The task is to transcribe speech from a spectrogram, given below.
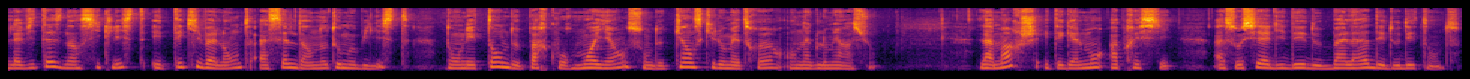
la vitesse d'un cycliste est équivalente à celle d'un automobiliste, dont les temps de parcours moyens sont de 15 km/h en agglomération. La marche est également appréciée, associée à l'idée de balade et de détente,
